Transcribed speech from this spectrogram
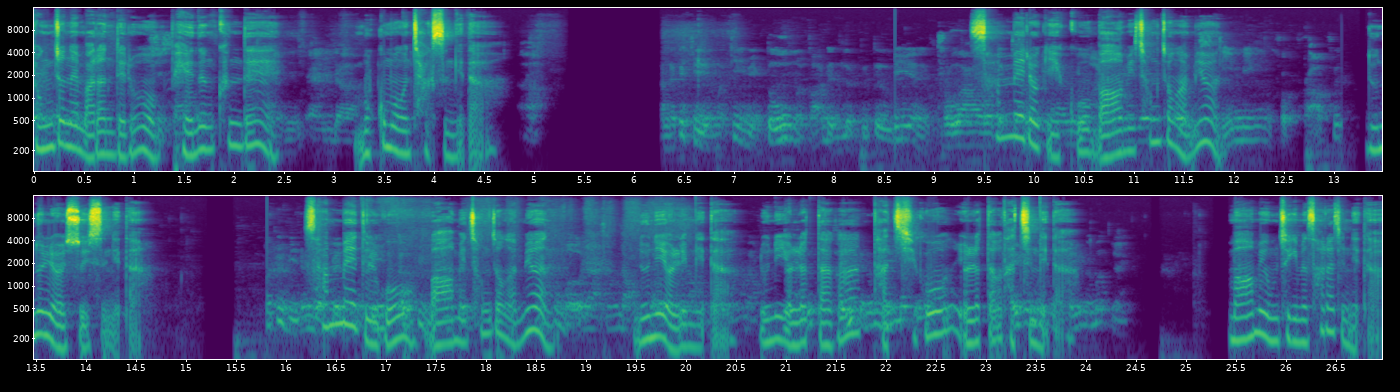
경전에 말한 대로 배는 큰데 uh, 목구멍은 작습니다. thành ra cái chuyện mà khi việc tu mà có định lực từ từ đi and throw out 삼매력이 있고 마음이 청정하면. 눈을 열 수 있습니다. Quý vị đã 삼매 들고 마음이 청정하면 눈이 열립니다. 눈이 열렸다가 닫히고 열렸다가 닫힙니다. 마음이 움직이면 사라집니다.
